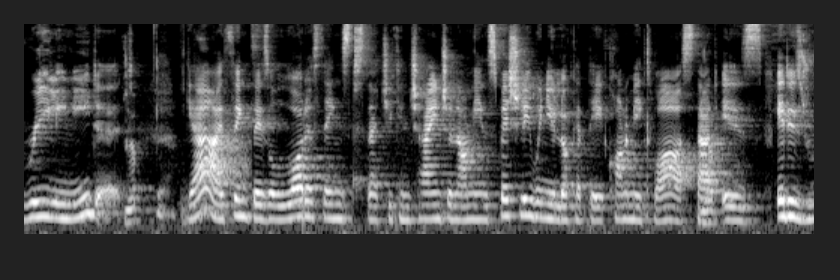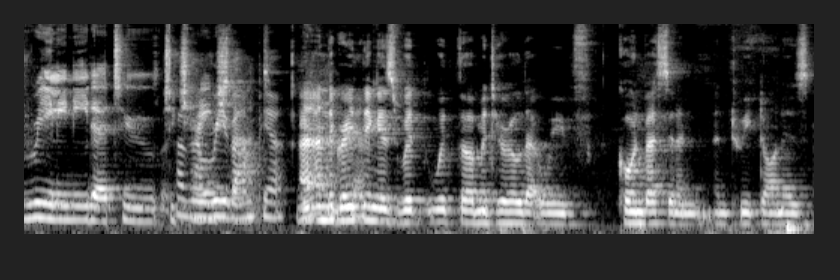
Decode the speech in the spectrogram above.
really needed Yep. yeah, I think there's a lot of things that you can change, and I mean, especially when you look at the economy class, that is it is really needed to to Have change a revamp, that. yeah. And, and the great thing is with with the material that we've co-invested and, and tweaked on is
